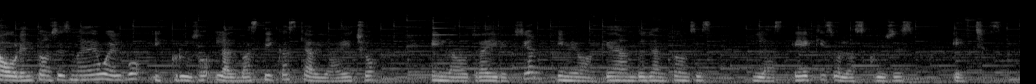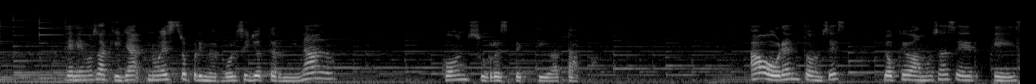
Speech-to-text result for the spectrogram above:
Ahora entonces me devuelvo y cruzo las basticas que había hecho en la otra dirección y me van quedando ya entonces las X o las cruces hechas. Tenemos aquí ya nuestro primer bolsillo terminado con su respectiva tapa. Ahora entonces lo que vamos a hacer es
